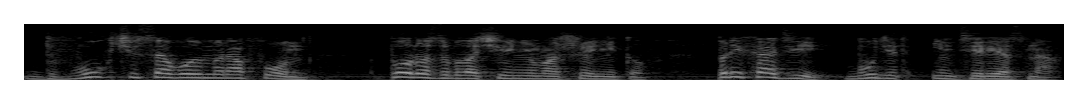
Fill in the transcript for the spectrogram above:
двухчасовой марафон по разоблачению мошенников. Приходи, будет интересно.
